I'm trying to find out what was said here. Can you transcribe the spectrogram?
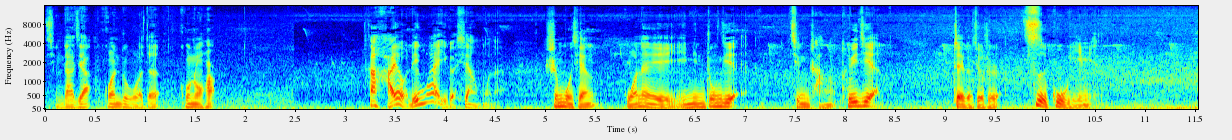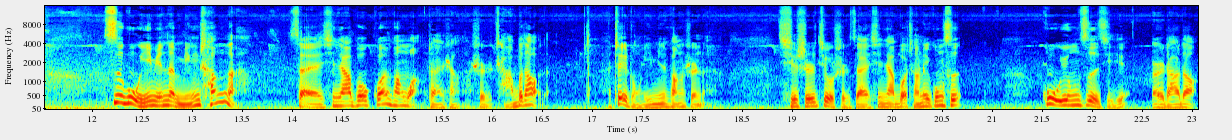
请大家关注我的公众号。它还有另外一个项目呢，是目前国内移民中介经常推荐，这个就是自雇移民。自雇移民的名称啊，在新加坡官方网站上是查不到的。这种移民方式呢，其实就是在新加坡成立公司，雇佣自己而达到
